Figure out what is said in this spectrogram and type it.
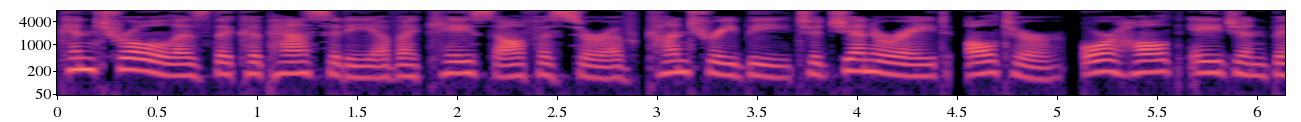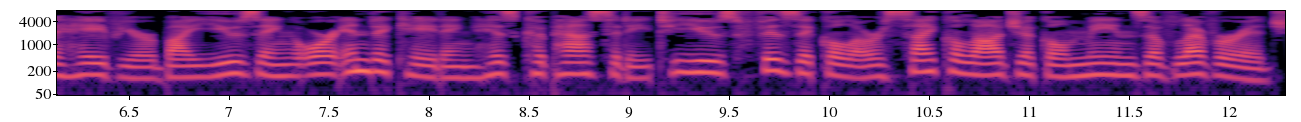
Control is the capacity of a case officer of country B to generate, alter, or halt agent behavior by using or indicating his capacity to use physical or psychological means of leverage.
